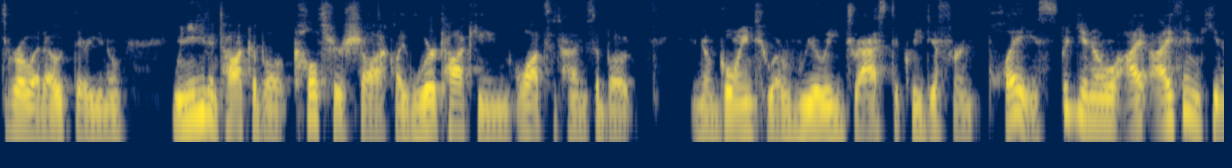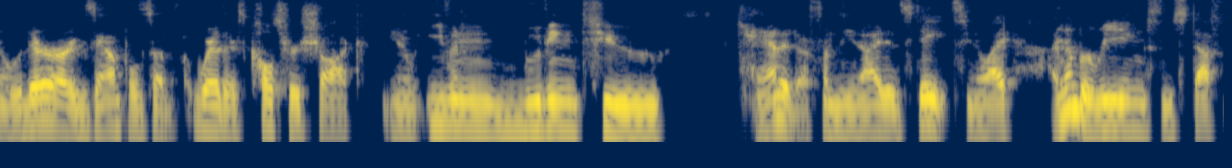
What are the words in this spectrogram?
throw it out there. You know, when you even talk about culture shock, like we're talking lots of times about you know going to a really drastically different place. But you know I, I think you know there are examples of where there's culture shock you know even moving to canada from the united states. You know i I remember reading some stuff.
